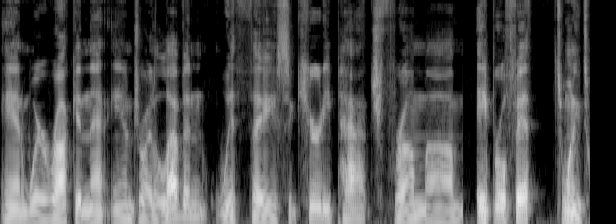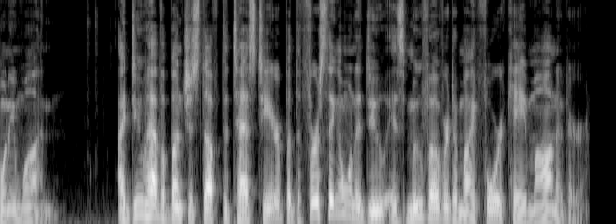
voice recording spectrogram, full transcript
And we're rocking that Android 11 with a security patch from um, April 5th, 2021. I do have a bunch of stuff to test here, but the first thing I want to do is move over to my 4K monitor.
